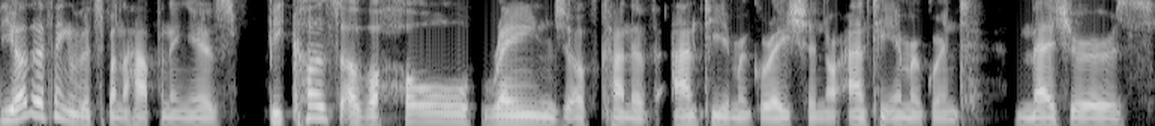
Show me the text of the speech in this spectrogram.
The other thing that's been happening is because of a whole range of kind of anti immigration or anti immigrant measures,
